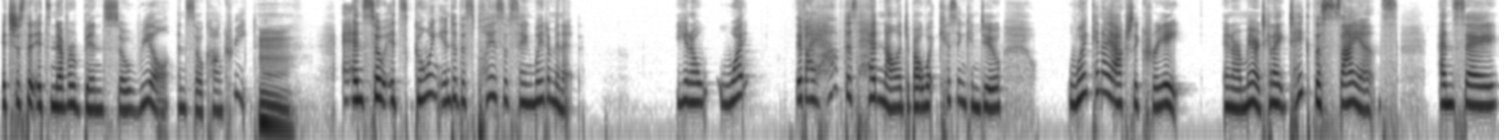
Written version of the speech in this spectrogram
It's just that it's never been so real and so concrete. Mm. And so it's going into this place of saying, wait a minute, you know, what if I have this head knowledge about what kissing can do? What can I actually create in our marriage? Can I take the science and say,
